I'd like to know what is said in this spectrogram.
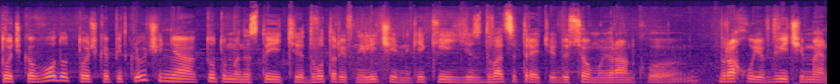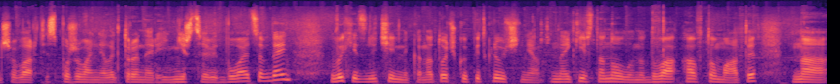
Точка вводу, точка підключення. Тут у мене стоїть двотарифний лічильник, який з 23 до 7 ранку рахує вдвічі менше вартість споживання електроенергії, ніж це відбувається в день. Вихід з лічильника на точку підключення, на якій встановлено два автомати на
